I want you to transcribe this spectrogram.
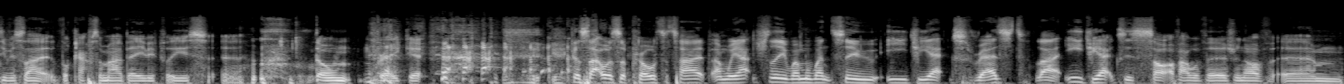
he was like, "Look after my baby, please. Uh, don't break it," because that was a prototype. And we actually, when we went to EGX Rezzed, like EGX is sort of our version of um,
